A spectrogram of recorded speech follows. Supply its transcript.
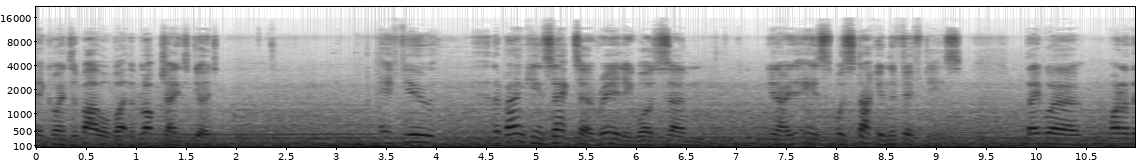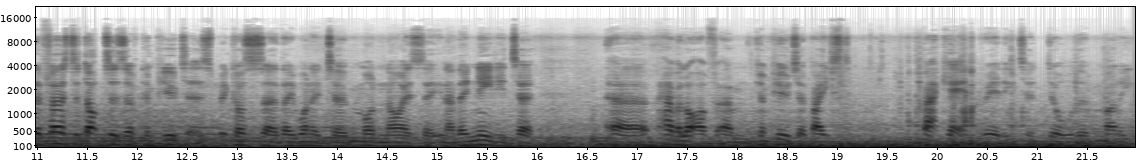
Bitcoin's a bubble, but the blockchain's good. If you, the banking sector really was, um, you know, is was stuck in the 50s. They were one of the first adopters of computers because uh, they wanted to modernise. You know, they needed to uh, have a lot of um, computer-based back end really to do all the money,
